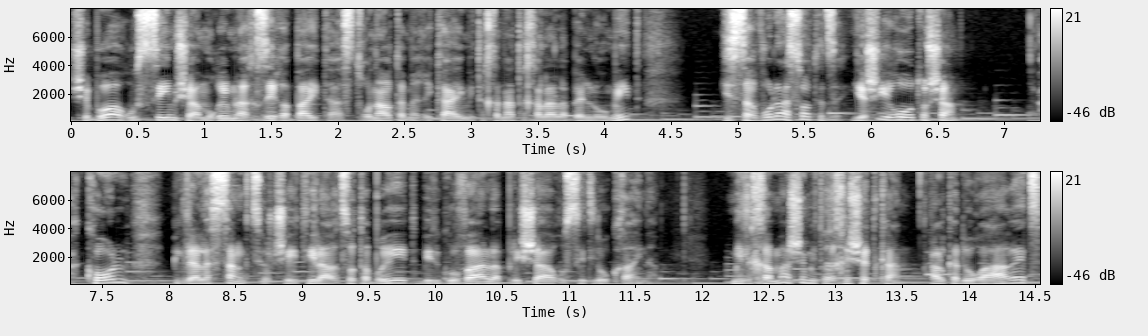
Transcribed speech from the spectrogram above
שבו הרוסים שאמורים להחזיר הביתה אסטרונאוט אמריקאי מתחנת החלל הבינלאומית, יסרבו לעשות את זה, ישאירו אותו שם. הכל בגלל הסנקציות שהטילה ארצות הברית בתגובה לפלישה הרוסית לאוקראינה. מלחמה שמתרחשת כאן, על כדור הארץ,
